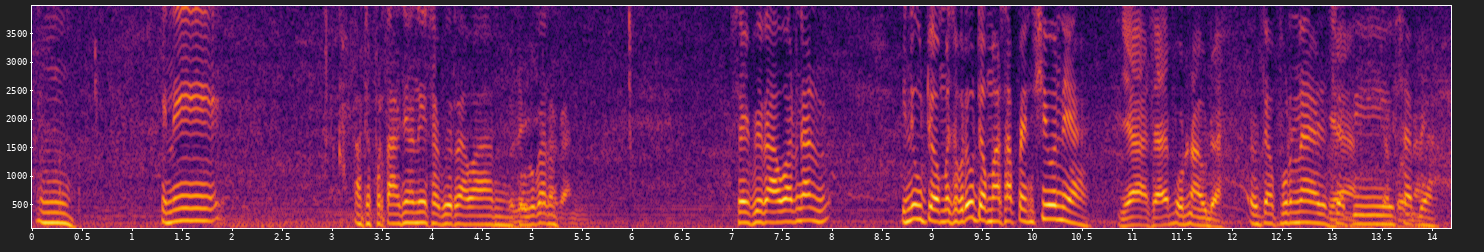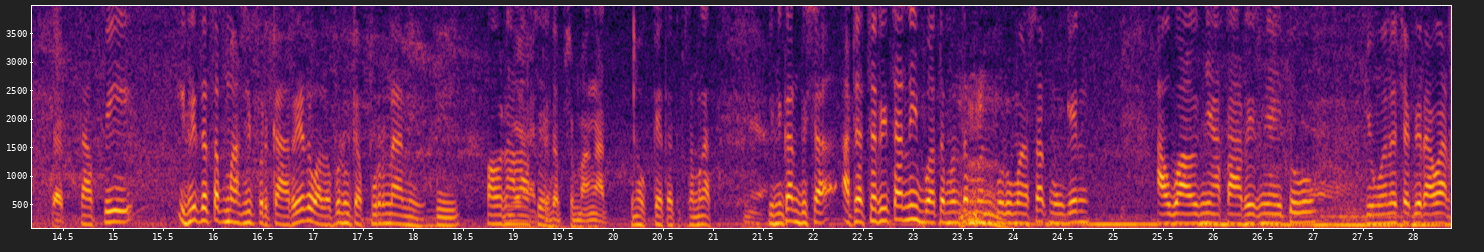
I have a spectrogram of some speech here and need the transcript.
Hmm. Ini ada pertanyaan nih Chef Irawan. Boleh Dulu kan silakan. Chef Irawan kan ini udah sebenarnya udah masa pensiun ya. Ya, saya purna udah. Udah purna Ya, jadi udah chef purna. ya. Chef. Tapi ini tetap masih berkarir walaupun udah purna nih di Pawon Ya, Alas ya. tetap semangat. Oke, tetap semangat. Ya. Ini kan bisa ada cerita nih buat teman-teman buru masak mungkin awalnya karirnya itu gimana Chef Irawan?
